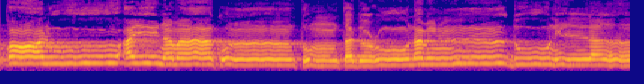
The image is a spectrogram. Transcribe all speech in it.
قالوا أين ما كنتم تدعون من دون الله؟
